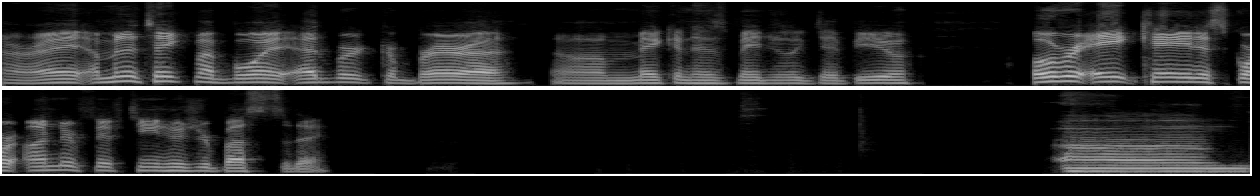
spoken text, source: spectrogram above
All right, I'm going to take my boy Edward Cabrera, um, making his major league debut, over 8K to score under 15. Who's your bust today? Um,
